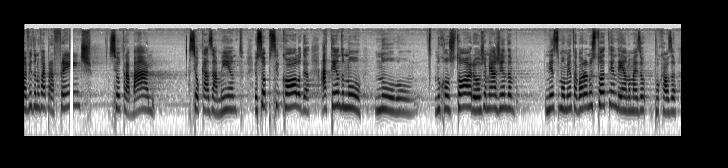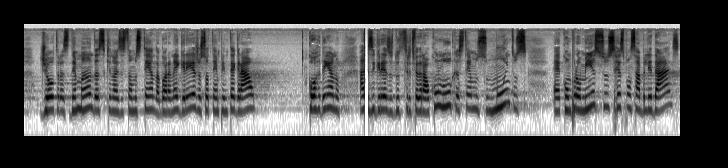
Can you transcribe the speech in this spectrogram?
Sua vida não vai para frente, seu trabalho, seu casamento. Eu sou psicóloga, atendo no, no, no consultório. Hoje a minha agenda, nesse momento agora, eu não estou atendendo, mas eu, por causa de outras demandas que nós estamos tendo agora na igreja, eu sou tempo integral. Coordeno as igrejas do Distrito Federal com Lucas, temos muitos é, compromissos, responsabilidades.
